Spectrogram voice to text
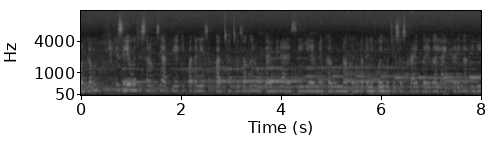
प्रॉब्लम इसलिए मुझे शर्म से आती है कि पता नहीं सबका अच्छा अच्छा सा घर होता है, मेरा ऐसे ही है, मैं करूँ, ना करूँ, पता नहीं कोई मुझे सब्सक्राइब करेगा लाइक करेगा कि नहीं।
